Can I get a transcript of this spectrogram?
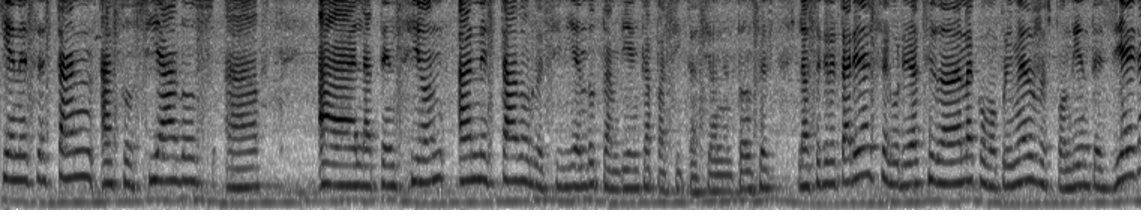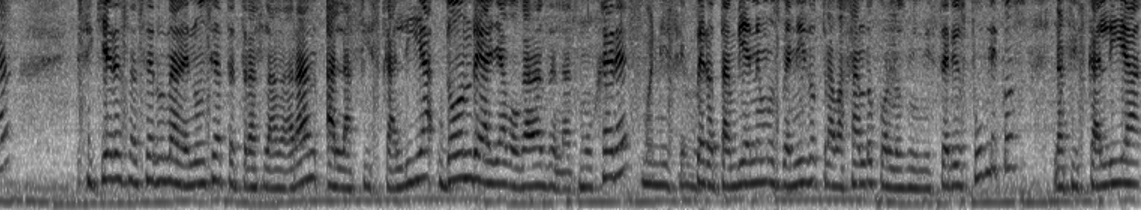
quienes están asociados a, a la atención han estado recibiendo también capacitación entonces la Secretaría de Seguridad Ciudadana como primeros respondientes llega si quieres hacer una denuncia, te trasladarán a la fiscalía donde hay abogadas de las mujeres. Buenísimo. Pero también hemos venido trabajando con los ministerios públicos. La fiscalía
